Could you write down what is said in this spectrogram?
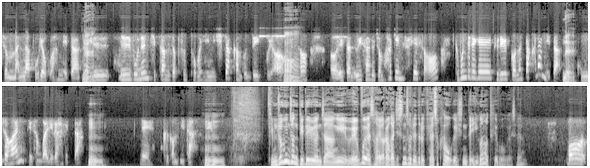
좀 만나보려고 합니다. 네. 일, 일부는 직감접 소통을 이미 시작한 분도 있고요. 어. 그래서 어, 일단 의사를 좀 확인해서 그분들에게 드릴 거는 딱 하나입니다. 네. 공정한 대선 관리를 하겠다. 음. 네, 그겁니다. 음. 김종인 전 비대위원장이 외부에서 여러 가지 쓴소리들을 계속하고 계신데 이건 어떻게 보고 계세요? 뭐,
